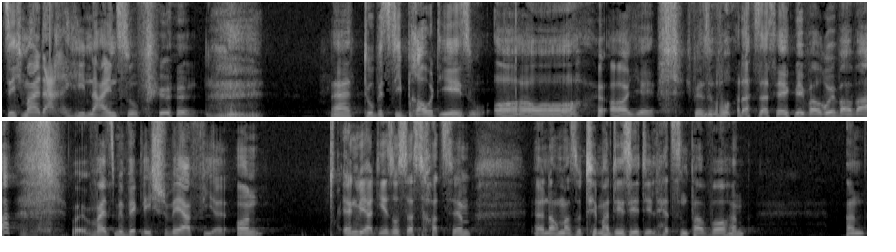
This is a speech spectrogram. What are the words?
sich mal da hineinzufühlen. Na, du bist die Braut Jesu. Oh, oh je. Ich bin so froh, dass das irgendwie vorüber war, weil es mir wirklich schwer fiel. Und irgendwie hat Jesus das trotzdem äh, nochmal so thematisiert die letzten paar Wochen. Und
